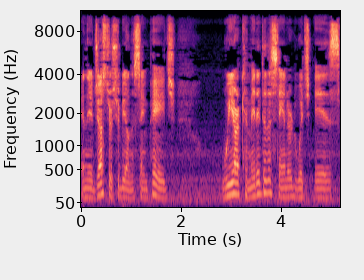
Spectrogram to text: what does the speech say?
and the adjuster should be on the same page. We are committed to the standard, which is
